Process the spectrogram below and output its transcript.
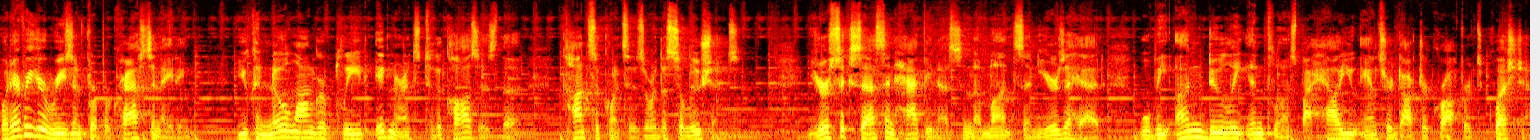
Whatever your reason for procrastinating, you can no longer plead ignorance to the causes, the consequences, or the solutions. Your success and happiness in the months and years ahead will be unduly influenced by how you answer Dr. Crawford's question.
